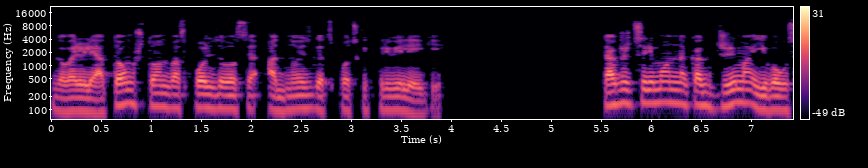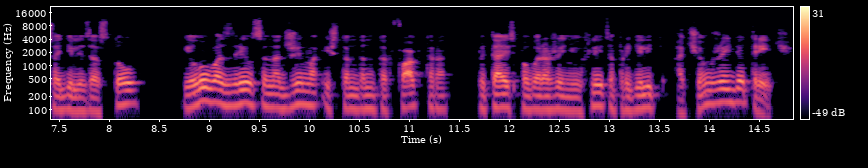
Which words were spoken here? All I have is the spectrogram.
говорили о том, что он воспользовался одной из господских привилегий. Так же церемонно, как Джима, его усадили за стол, и Лу воззрился на Джима и штандантерфактора, пытаясь по выражению их лиц определить, о чем же идет речь.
